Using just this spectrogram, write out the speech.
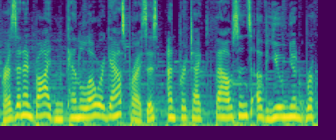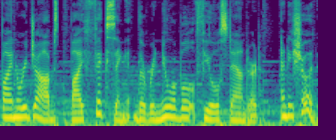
President Biden can lower gas prices and protect thousands of union refinery jobs by fixing the renewable fuel standard. And he should.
